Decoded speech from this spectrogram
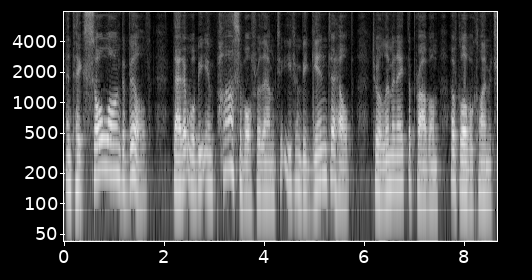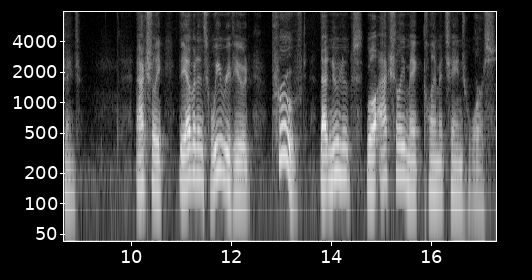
and take so long to build that it will be impossible for them to even begin to help to eliminate the problem of global climate change. Actually, the evidence we reviewed proved that new nukes will actually make climate change worse.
